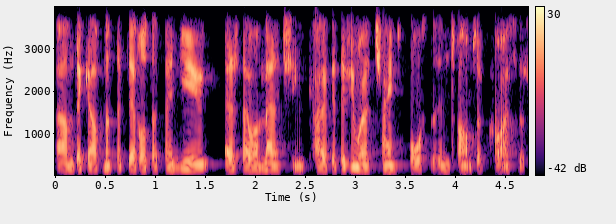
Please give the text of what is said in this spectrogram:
um, the government, the devil that they knew as they were managing COVID. They didn't want to change forces in times of crisis.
